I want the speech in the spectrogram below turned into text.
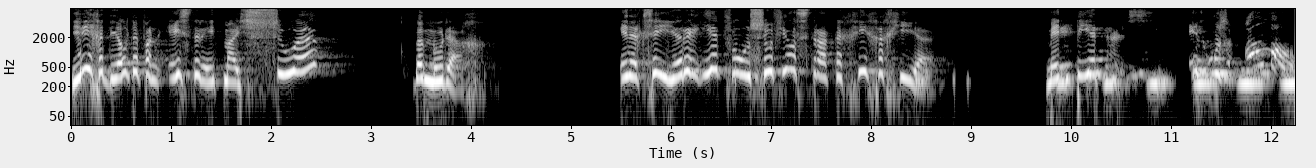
Hierdie gedeelte van Ester het my so bemoedig. En ek sê Here, U het vir ons soveel strategie gegee met Petrus en ons almal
